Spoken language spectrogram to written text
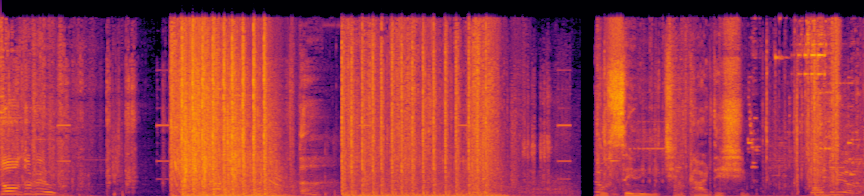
Dolduruyorum. Bu senin için kardeşim. Dolduruyorum.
